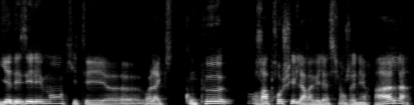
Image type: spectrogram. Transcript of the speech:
il y a des éléments qui étaient, euh, voilà, qu'on peut rapprocher de la révélation générale.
